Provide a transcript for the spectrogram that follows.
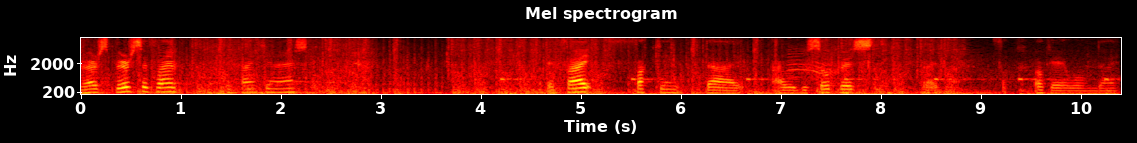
Where's Pierce if I if I can ask? If I fucking die, I will be so pissed right now. Fuck. Okay, I won't die.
